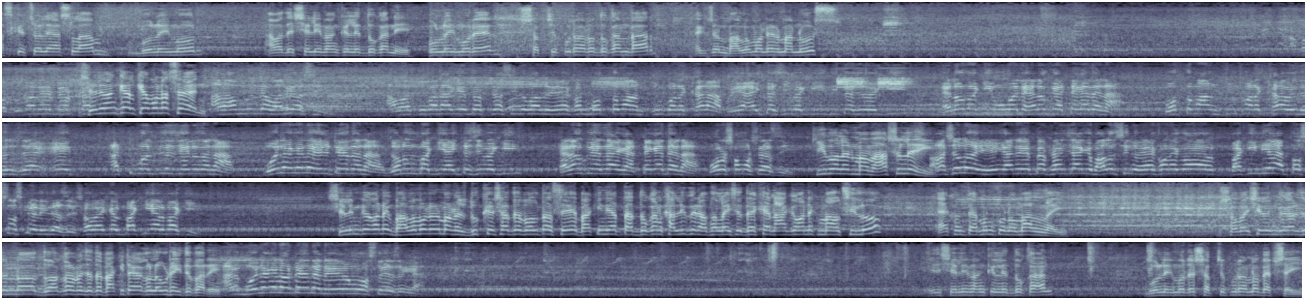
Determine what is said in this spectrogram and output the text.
আজকে চলে আসলাম বলই মোড় আমাদের সেলিম আঙ্কেলের দোকানে। বলই মোড়ের সবচেয়ে পুরানো দোকানদার একজন ভালো মনের মানুষ। সেলিম আঙ্কেল কেমন আছেন? আলহামদুলিল্লাহ ভালো আছি। আমার দোকান আগে ব্যবসা ছিল ভালো এখন বর্তমান যুগ অনেক খারাপ। এই আইতাছি বা কি দিতেছে বা কি হ্যালো বা কি মোবাইলে হ্যালো কি আর টাকা দেয় না। বর্তমান যুগ অনেক খারাপ হয়ে ধরেছে। এই আটটু পর দিতেছে হেঁটে দেয় না। বইটা গেলে হেঁটে টাকা দেয় না। জনম বা কি আইতাছি বা কি হ্যালো জায়গা টাকা দেয় না। বড় সমস্যা আছে। কি বলেন মামা আসলেই? আসলে এই গানে ব্যবসা আগে ভালো ছিল এখন একবার বাকি নিয়ে তসনস করে নিতেছে সবাই কাল বাকি আর বাকি। সেলিমকে অনেক ভালো মনের মানুষ দুঃখের সাথে বলতাছে বাকি নিয়ে তার দোকান খালি করে ফেলাইছে। দেখেন আগে অনেক মাল ছিল এখন তেমন কোনো মাল নাই। সবাই সেলিম কাকার জন্য দোয়া করবেন যাতে বাকি টাকাগুলো উঠাইতে পারে। আর মহিলা গেলে টাকা দেয় না এরকম অবস্থা হয়েছে এই সেলিম আঙ্কেলের দোকান বলি মোড়ের সবচেয়ে পুরানো ব্যবসায়ী।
